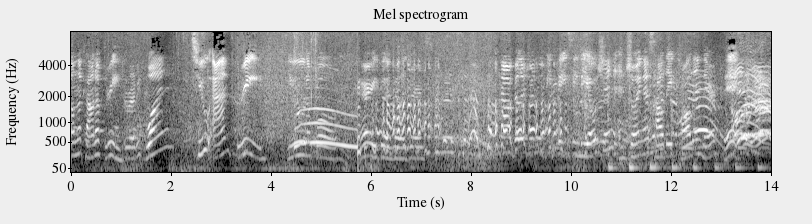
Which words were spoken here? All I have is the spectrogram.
On the count of three. you ready? One, two, and three. Beautiful. Very good, villagers. now, villagers will be facing the ocean and showing us how they call in their fish.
